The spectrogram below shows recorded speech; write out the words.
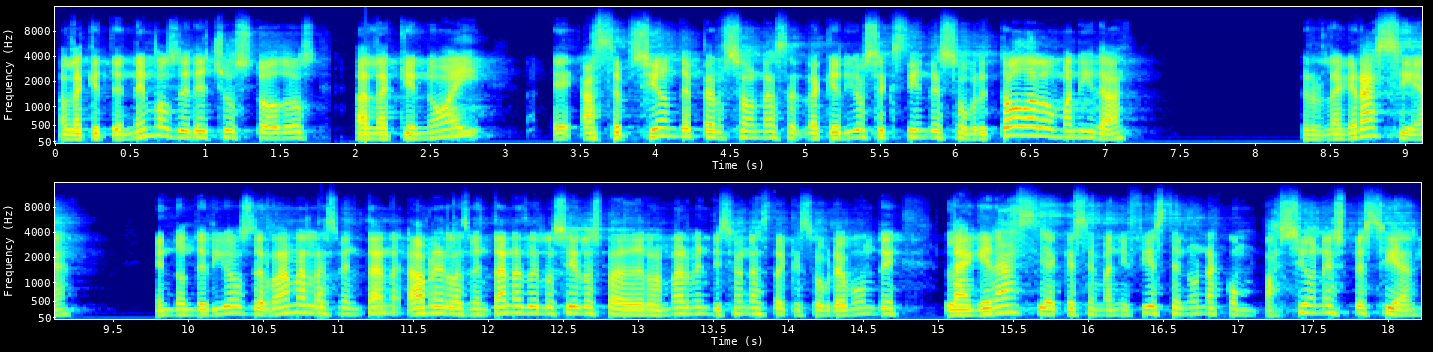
a la que tenemos derechos todos, a la que no hay eh, acepción de personas, la que Dios extiende sobre toda la humanidad, pero la gracia en donde Dios derrama las ventanas, abre las ventanas de los cielos para derramar bendición hasta que sobreabunde la gracia que se manifiesta en una compasión especial,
